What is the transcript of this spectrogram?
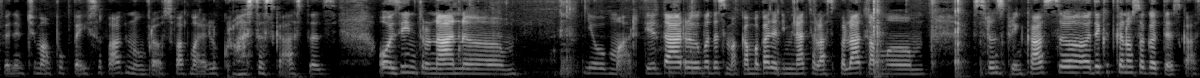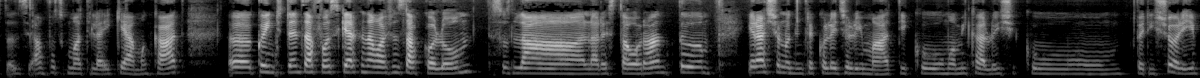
vedem ce mă apuc pe ei să fac. Nu vreau să fac mare lucru astăzi, ca astăzi. O zi într-un an E 8 martie, dar vă dați seama că am băgat de dimineața la spălat, am uh, strâns prin casă, decât că nu o să gătesc astăzi. Am fost cu Mati la Ikea, am mâncat. Uh, coincidența a fost chiar când am ajuns acolo, sus la, la restaurant, uh, era și unul dintre colegii lui Mati, cu mămica lui și cu verișorii.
